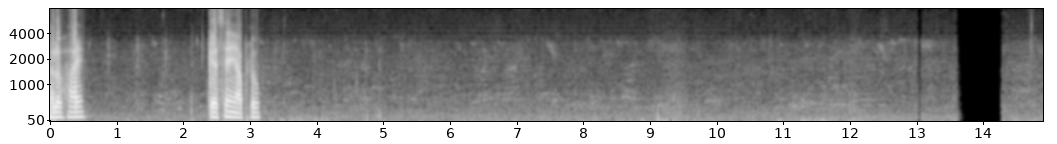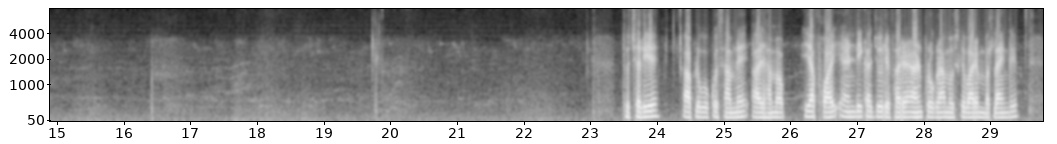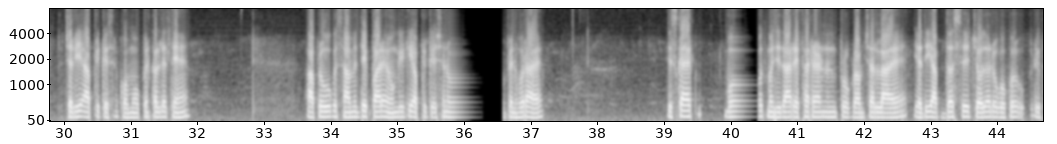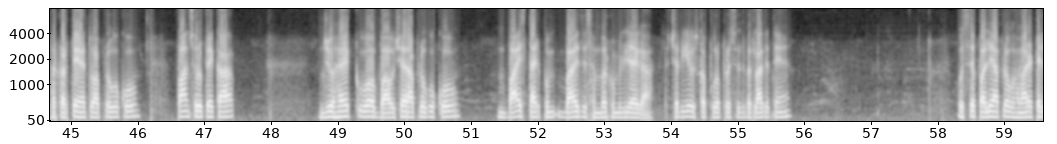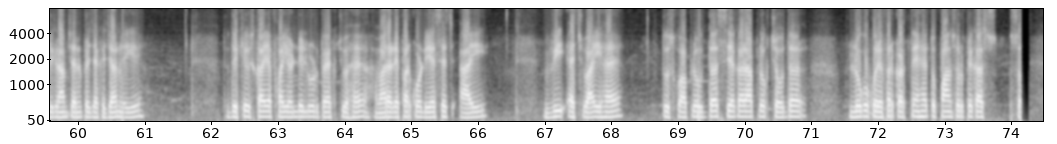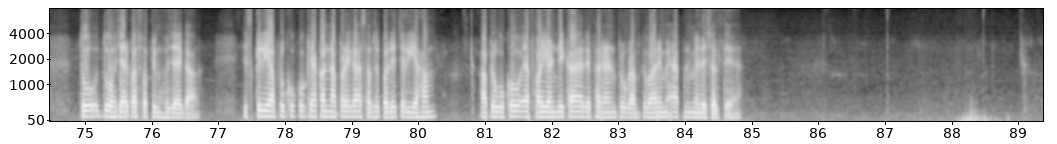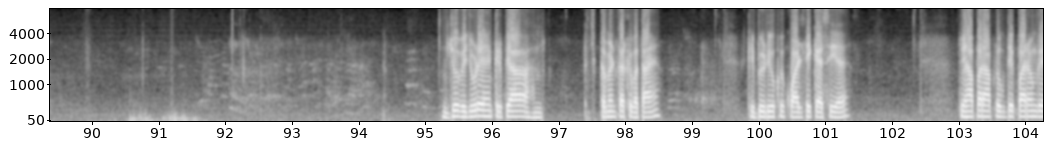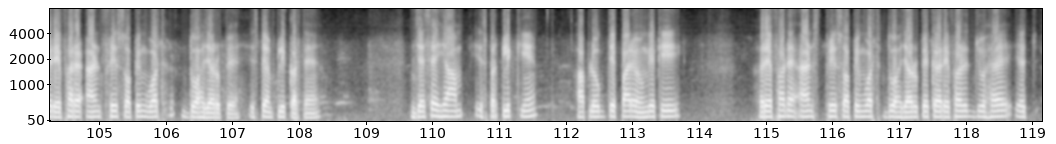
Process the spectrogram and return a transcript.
Hello, हाय। कैसे हैं आप लोग? तो चलिए, आप लोगों को सामने आज हम या वाई एन डी का जो रेफर एंड प्रोग्राम है, उसके बारे में बतलाएँगे। तो चलिए एप्लीकेशन को हम ओपन कर लेते हैं। आप लोगों के सामने देख पा रहे होंगे कि एप्लीकेशन ओपन हो रहा है। इसका एक बहुत मज़ेदार रेफर प्रोग्राम चल रहा है। यदि आप 10 से 14 लोगों को रेफ़र करते हैं तो आप लोगों को पाँच सौ रुपये का जो है वह बाउचर आप लोगों को बाईस तारीख को, बाईस दिसंबर को मिल जाएगा। तो चलिए उसका पूरा प्रोसेस बतला देते हैं। उससे पहले आप लोग हमारे टेलीग्राम चैनल पर जाके जान जाइए तो देखिए, उसका एफ़ आई एन डी लूड बैक जो है, हमारा refer code S H I V H Y है। तो उसको आप लोग दस से अगर आप लोग चौदह लोगों को रेफ़र करते हैं तो पाँच सौ रुपये का तो दो हज़ार का शॉपिंग हो जाएगा। इसके लिए आप लोगों को क्या करना पड़ेगा? सबसे पहले चलिए हम आप लोगों को एफ़ आई डी का रेफरेंड प्रोग्राम के बारे में ऐप में ले चलते हैं। जो भी जुड़े हैं, कृपया हम कमेंट करके बताएँ कि वीडियो की क्वालिटी कैसी है। तो यहाँ पर आप लोग देख पा रहे होंगे, refer and free shopping worth दो हज़ार रुपये। इस पर हम क्लिक करते हैं। जैसे ही हम इस पर क्लिक किए, आप लोग देख पा रहे होंगे कि refer and free shopping worth दो हज़ार रुपये का रेफ़र जो है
